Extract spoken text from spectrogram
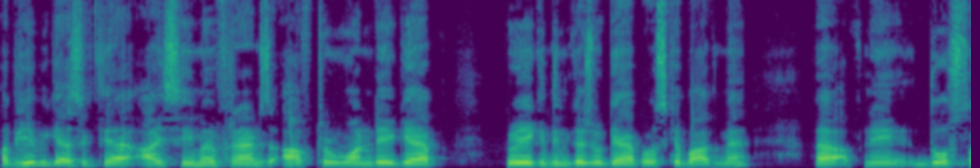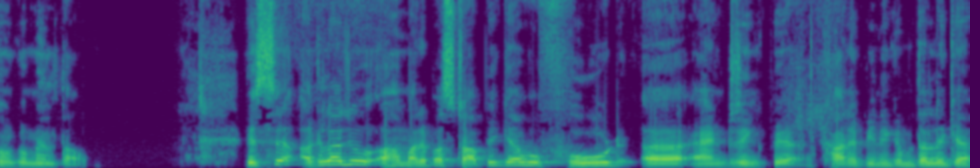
अब ये भी कह सकते हैं I see my friends after one day gap तो एक दिन का जो गैप है उसके बाद मैं uh, अपने दोस्तों को मिलता हूँ। इससे अगला जो हमारे पास टॉपिक है वो फ़ूड एंड ड्रिंक पे है। खाने पीने के मतलब है।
